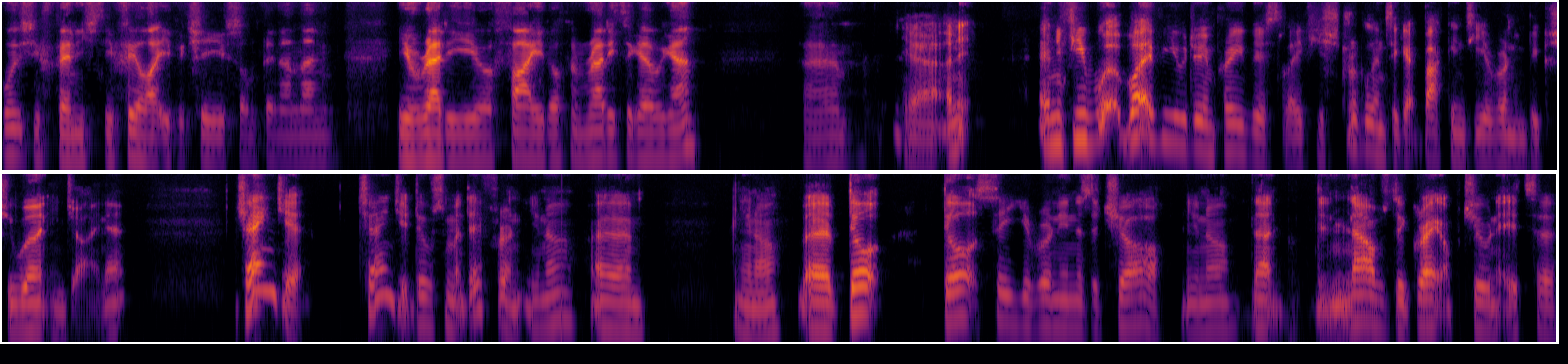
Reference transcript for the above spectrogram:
once you've finished, you feel like you've achieved something, and then you're ready, you're fired up and ready to go again. Um, Yeah, and it, and if you whatever you were doing previously, if you're struggling to get back into your running because you weren't enjoying it, change it, change it, do something different. You know, um, you know, uh, don't don't see you running as a chore. You know that now's the great opportunity to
